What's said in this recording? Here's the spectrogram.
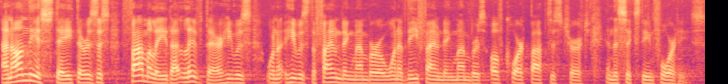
And on the estate, there was this family that lived there. He was, one, he was the founding member or one of the founding members of Cork Baptist Church in the 1640s.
